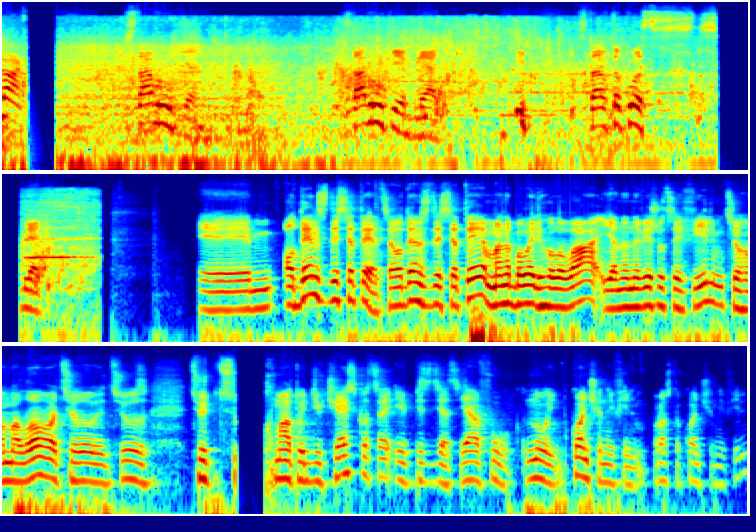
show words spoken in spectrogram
нахуй! Став руки. Став руки, блядь. С- с- блядь. Ем, Один з десяти. Це один з десяти. У мене болить голова. Я ненавіжу цей фільм, цього малого, цю цю цю, цю хмату дівчесько це і піздець. Я фу. Ну, кончений фільм. Просто кончений фільм.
